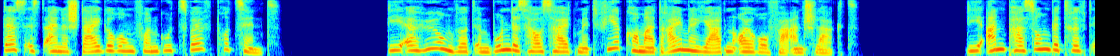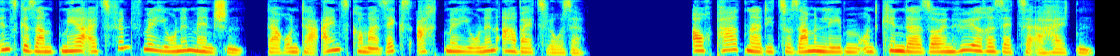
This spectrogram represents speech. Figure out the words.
Das ist eine Steigerung von gut 12 Prozent. Die Erhöhung wird im Bundeshaushalt mit 4,3 Milliarden Euro veranschlagt. Die Anpassung betrifft insgesamt mehr als 5 Millionen Menschen, darunter 1,68 Millionen Arbeitslose. Auch Partner, die zusammenleben und Kinder sollen höhere Sätze erhalten.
